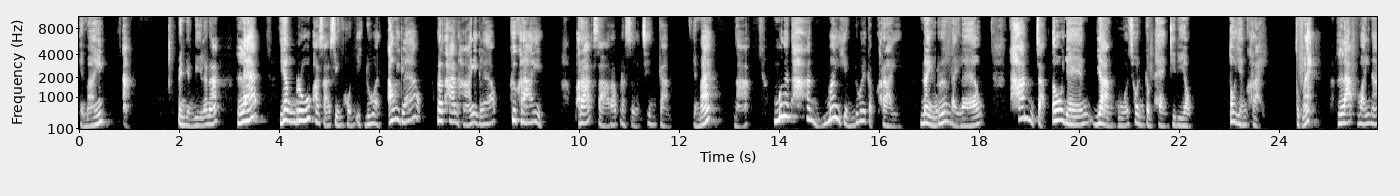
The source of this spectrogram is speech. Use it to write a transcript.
เห็นไหม เป็นอย่างดีแล้วนะ และยังรู้ภาษาเสียงหนอีกด้วย เอาอีกแล้ว ประธานหายอีกแล้ว คือใคร พระสารประเสริฐเช่นกัน เห็นไหมนะ เมื่อท่านไม่เห็นด้วยกับใคร ในเรื่องใดแล้ว ท่านจะโต้แย้งอย่างหัวชนกำแพงทีเดียว โต้แย้งใคร ถูกไหมละไว้นะ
